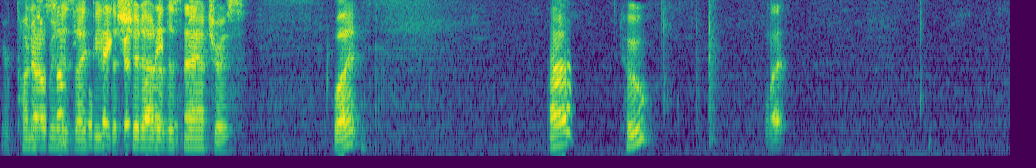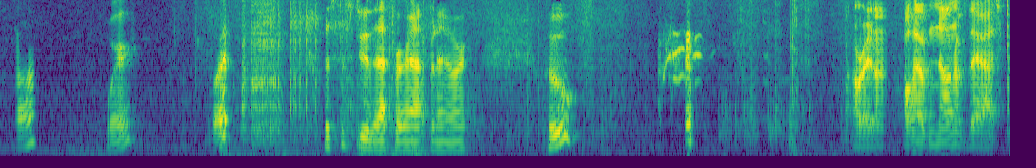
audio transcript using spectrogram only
Your punishment some is I beat the shit out of this mattress. What? Huh? Who? What? Where? What? Let's just do that for half an hour. Who? All right, I'll have none of that.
